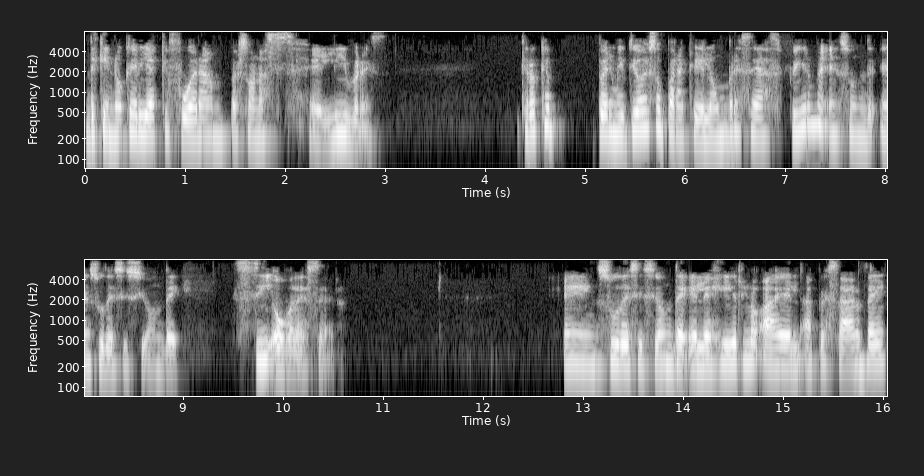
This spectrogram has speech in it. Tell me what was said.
de que no quería que fueran personas eh, libres. Creo que permitió eso para que el hombre sea firme en su, en su decisión de sí obedecer en su decisión de elegirlo a él a pesar de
